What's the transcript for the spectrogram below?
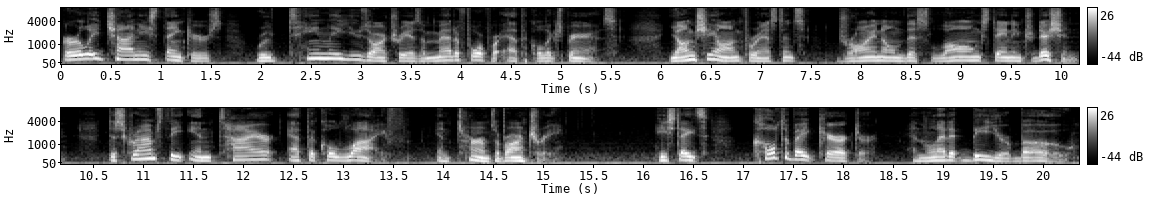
Early Chinese thinkers routinely use archery as a metaphor for ethical experience. Yang Xiang, for instance, drawing on this long standing tradition, describes the entire ethical life in terms of archery. He states, Cultivate character and let it be your bow.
